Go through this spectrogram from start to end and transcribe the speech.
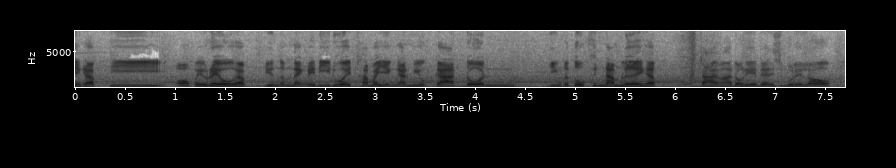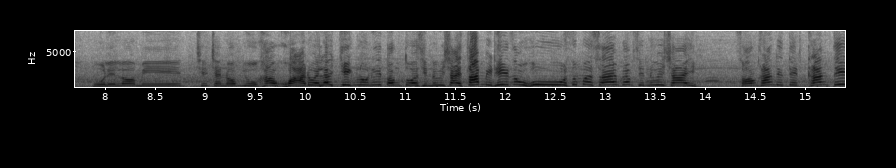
นะครับที่ออกไปเร็วครับยืนตำแหน่งได้ดีด้วย ถ้าไม่อย่างนั้นมีโอกาสโดน ยิงประตูขึ้นนำเลยครับจ่ายมาตรงนี้เดนิสมูริโลมูริโลมีชิดชนกอยู่เข้าขวาด้วยแล้วยิงลูกนี้ตรงตัวสินวิชัยซ้ำอีกทีโอ้โหซุปเปอร์เซฟครับสินวิชัยสองครั้งติดติดๆครั้งที่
